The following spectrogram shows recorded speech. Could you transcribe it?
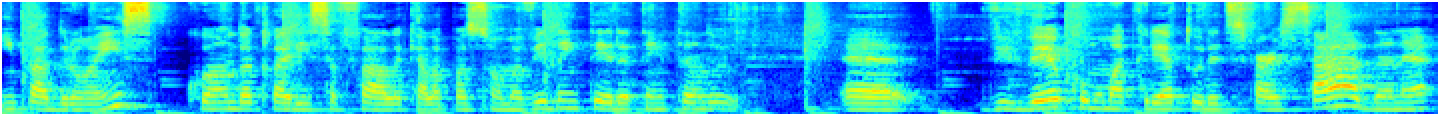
em padrões. Quando a Clarissa fala que ela passou uma vida inteira tentando é, viver como uma criatura disfarçada, né?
